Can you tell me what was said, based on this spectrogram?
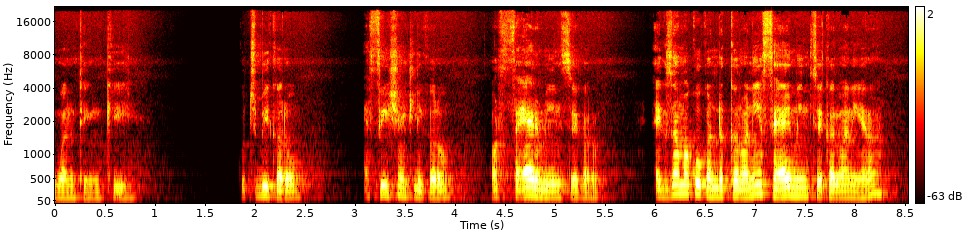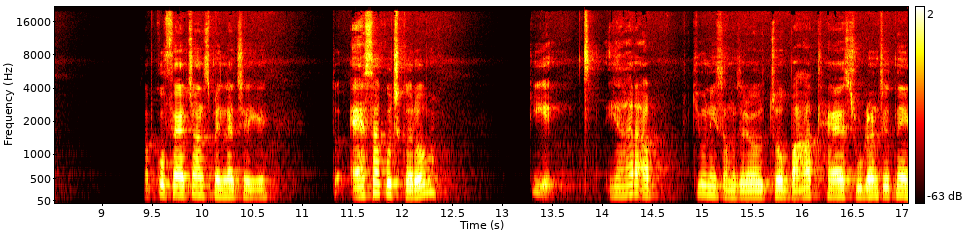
one thing कि कुछ भी करो एफिशिएंटली करो और फेयर मीन्स से करो। एग्ज़ाम आपको कंडक्ट करवानी है फेयर मीन्स से करवानी है ना? सबको फेयर चांस मिलना चाहिए। तो ऐसा कुछ करो कि यार आप क्यों नहीं समझ रहे हो? जो बात है स्टूडेंट्स इतने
